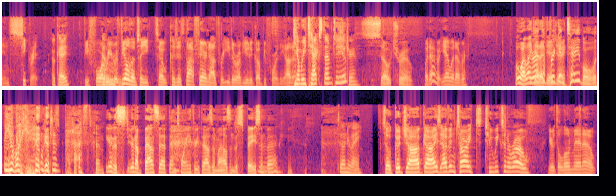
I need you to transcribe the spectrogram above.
in secret Okay. before we reveal them. So you so because it's not fair now for either of you to go before the other. Can we text them to you? It's true. so true. whatever. Yeah, whatever. Oh, I like You're that at the idea, freaking Jay. table. What- Yeah, why can't we just pass them? You're gonna you're gonna bounce that thing twenty three thousand miles into space and mm. back. So anyway, So good job, guys. Evan, sorry, t- two weeks in a row. You're the lone man out.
